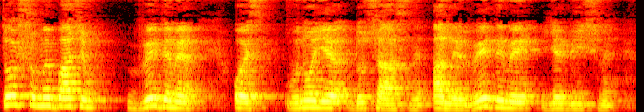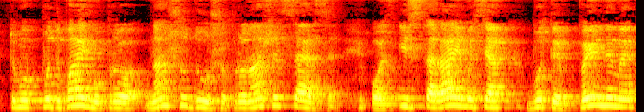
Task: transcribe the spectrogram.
то, що ми бачимо, видиме, ось воно є дочасне, а невидиме є вічне. Тому подбаймо про нашу душу, про наше серце, ось і стараємося бути пильними,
